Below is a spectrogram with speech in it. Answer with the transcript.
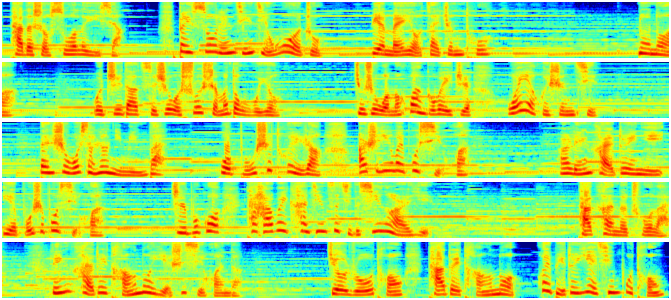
他的手缩了一下。被苏玲紧紧握住，便没有再挣脱。诺诺，我知道此时我说什么都无用，就是我们换个位置，我也会生气。但是我想让你明白，我不是退让，而是因为不喜欢。而林海对你也不是不喜欢，只不过他还未看清自己的心而已。他看得出来，林海对唐诺也是喜欢的。就如同他对唐诺会比对叶青不同，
